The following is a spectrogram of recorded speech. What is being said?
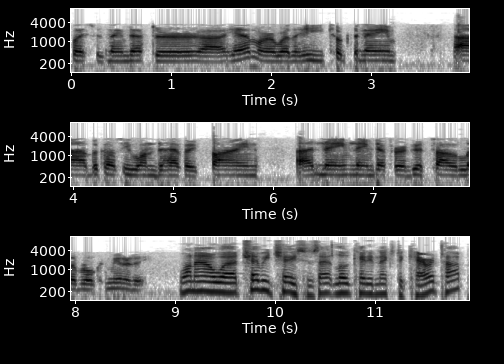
place was named after uh, him, or whether he took the name uh, because he wanted to have a fine uh, name named after a good, solid liberal community. Well, now uh, Chevy Chase is that located next to Carrot Top?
